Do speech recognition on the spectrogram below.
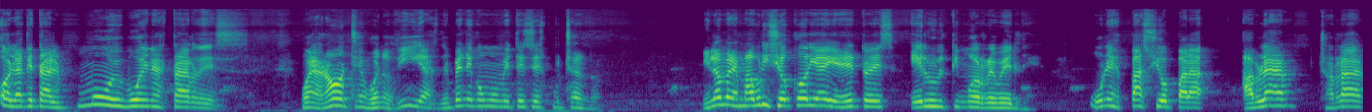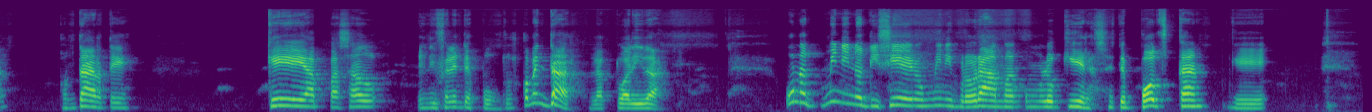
Hola, ¿qué tal? Muy buenas tardes. Buenas noches, buenos días, depende cómo me estés escuchando. Mi nombre es Mauricio Coria y esto es El Último Rebelde. Un espacio para hablar, charlar, contarte qué ha pasado en diferentes puntos, comentar la actualidad. Un mini noticiero, un mini programa, como lo quieras. Este podcast que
